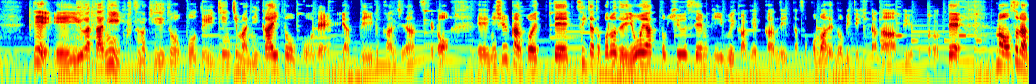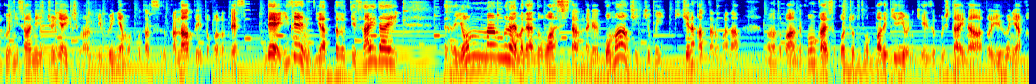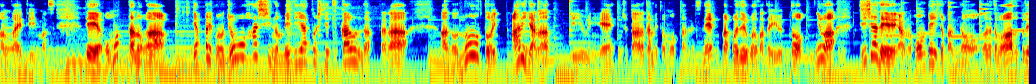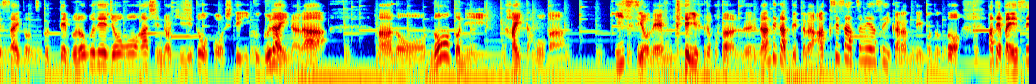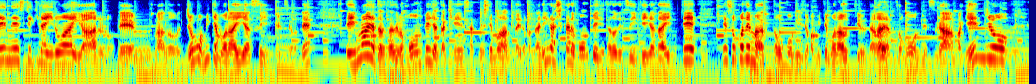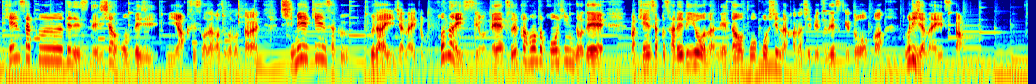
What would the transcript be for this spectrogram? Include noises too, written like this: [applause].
で、えー、夕方に普通の記事投稿という1日ま2回投稿でやっている感じなんですけど、えー、2週間超えてついたところでようやっと 9000PV か月間でいったそこまで伸びてきたなというところで、まあおそらく2、3日中には1万 PV にはもう到達するかなというところです。で、以前やった時最大4万ぐらいまでは伸ばしたんだけど、5万結局いけなかったのかなうん、とかあるんで、今回そこをちょっと突破できるように継続したいなというふうには考えています。で、思ったのが、やっぱりこの情報発信のメディアとして使うんだったら、あの、ノートありだなっていうふうにね、ちょっと改めて思ったんですね。まあ、これどういうことかというと、要は、自社であのホームページとかの、例えば WordPress サイトを作って、ブログで情報発信とか記事投稿していくぐらいなら、あの、ノートに書いた方がいいっすよね [laughs] っていうところなんですね。なんでかって言ったら、アクセス集めやすいからっていうことと、あとやっぱり SNS 的な色合いがあるので、あの、情報を見てもらいやすいんですよね。で、今やったら、例えばホームページだったら検索してもらったりとか、何がしかでホームページにたどり着いていただいて、で、そこでまあ投稿記事とか見てもらうっていう流れだと思うんですが、まあ、現状、検索でですね、自社のホームページにアクセスを流そうと思ったら、指名検索ぐらいじゃないと来ないですよね。それから本当高頻度で、まあ、検索されるようなネタを投稿してるのは話別ですけど、まあ、無理じゃないですか。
